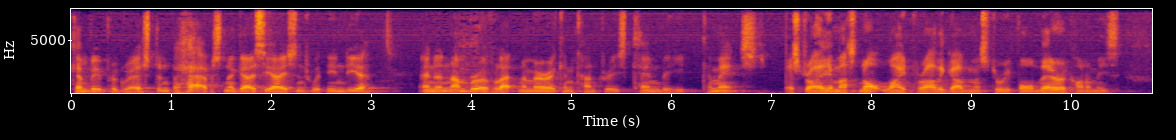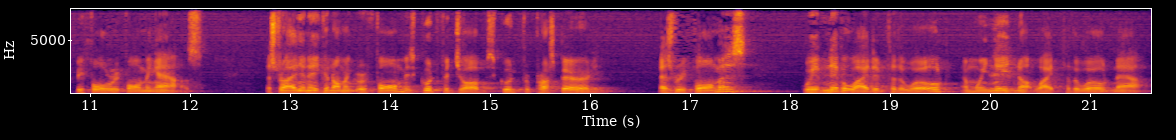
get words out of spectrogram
can be progressed and perhaps negotiations with India and a number of Latin American countries can be commenced. Australia must not wait for other governments to reform their economies before reforming ours. Australian economic reform is good for jobs, good for prosperity. As reformers, we have never waited for the world and we need not wait for the world now.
